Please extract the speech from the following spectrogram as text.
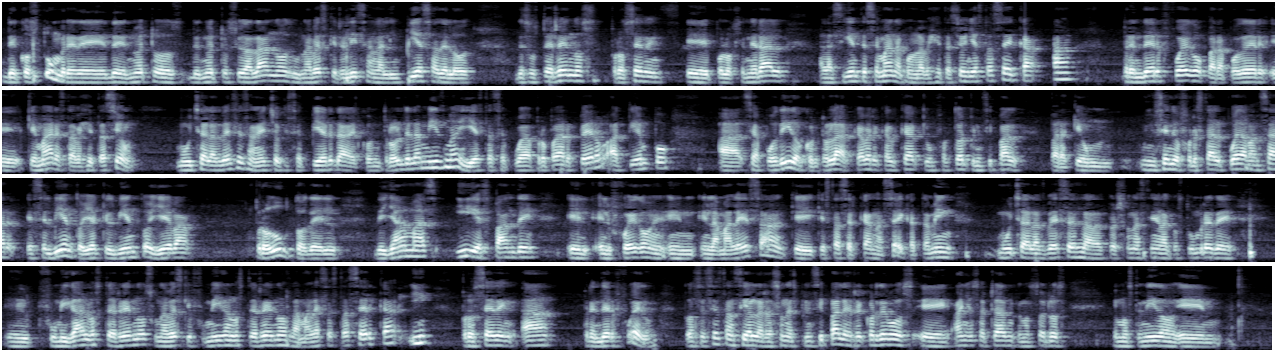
De costumbre de, de, nuestros, de nuestros ciudadanos, una vez que realizan la limpieza de, los, de sus terrenos, proceden eh, por lo general a la siguiente semana, cuando la vegetación ya está seca, a prender fuego para poder eh, quemar esta vegetación. Muchas de las veces han hecho que se pierda el control de la misma y ésta se pueda propagar, pero a tiempo ah, se ha podido controlar. Cabe recalcar que un factor principal para que un incendio forestal pueda avanzar es el viento, ya que el viento lleva producto del, de llamas y expande el, fuego en, la maleza que, está cercana seca. También muchas de las veces las personas tienen la costumbre de eh, fumigar los terrenos. Una vez que fumigan los terrenos, la maleza está cerca y proceden a prender fuego. Entonces, estas han sido las razones principales. Recordemos eh, años atrás que nosotros hemos tenido eh,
